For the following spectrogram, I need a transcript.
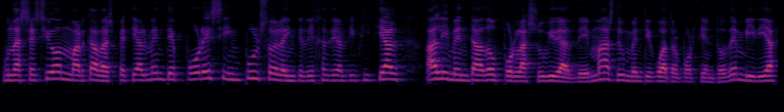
una sesión marcada especialmente por ese impulso de la inteligencia artificial alimentado por la subida de más de un 24% de Nvidia,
